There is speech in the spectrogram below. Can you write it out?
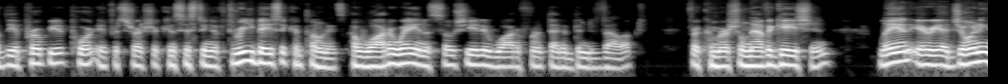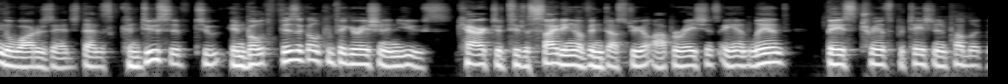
of the appropriate port infrastructure consisting of three basic components a waterway and associated waterfront that have been developed for commercial navigation, land area adjoining the water's edge that is conducive to, in both physical configuration and use, character to the siting of industrial operations, and land based transportation and public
